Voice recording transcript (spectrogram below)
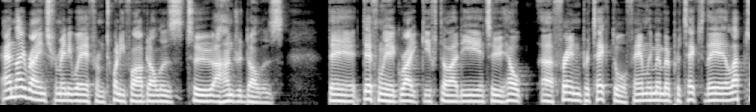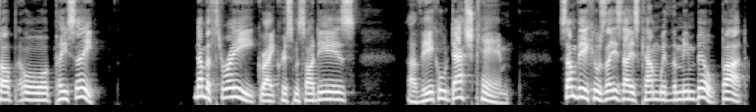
and they range from anywhere from $25 to $100. They're definitely a great gift idea to help a friend protect or family member protect their laptop or PC. Number three, great Christmas ideas a vehicle dash cam. Some vehicles these days come with them inbuilt, but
